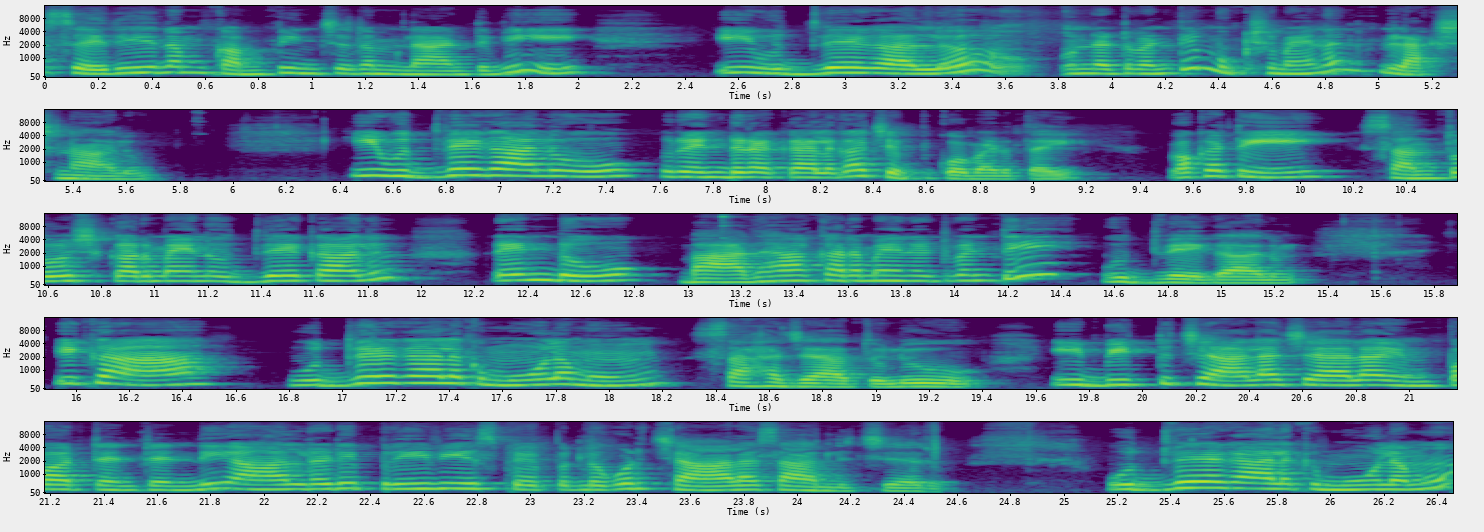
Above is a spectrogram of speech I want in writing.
శరీరం కంపించడం లాంటివి ఈ ఉద్వేగాల్లో ఉన్నటువంటి ముఖ్యమైన లక్షణాలు. ఈ ఉద్వేగాలు రెండు రకాలుగా చెప్పుకోబడతాయి. ఒకటి సంతోషకరమైన ఉద్వేగాలు. రెండు బాధాకరమైనటువంటి ఉద్వేగాలు. ఇక ఉద్వేగాలకు మూలము సహజాతులు. ఈ బిట్ చాలా చాలా ఇంపార్టెంట్ అండి. ఆల్రెడీ ప్రీవియస్ పేపర్లో కూడా చాలాసార్లు ఇచ్చారు. ఉద్వేగాలకు మూలము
